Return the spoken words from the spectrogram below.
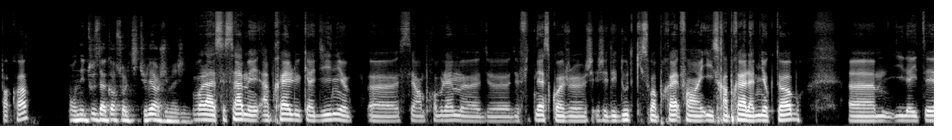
Pas quoi? On est tous d'accord sur le titulaire, j'imagine. Voilà, c'est ça. Mais après, Lucas Digne, c'est un problème de, fitness. quoi. J'ai des doutes qu'il soit prêt. Enfin, il sera prêt à la mi-octobre. il a été,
